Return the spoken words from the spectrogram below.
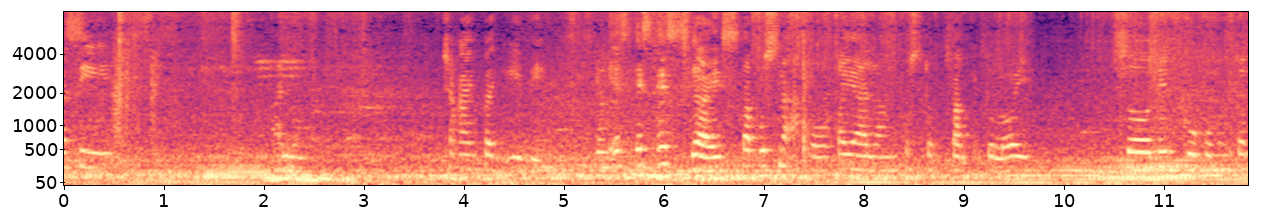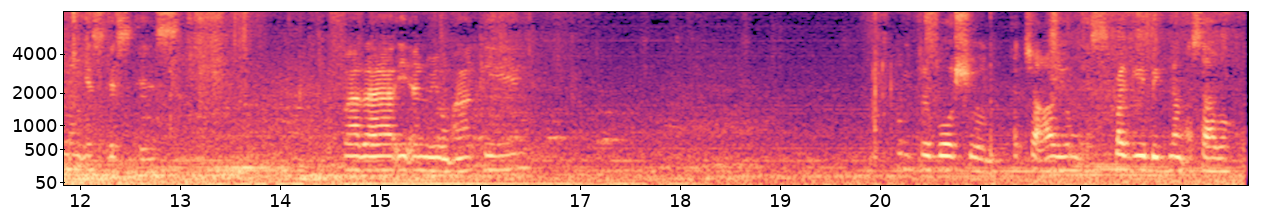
Kasi, ano, tsaka yung pag-ibig. Yung SSS guys, tapos na ako, kaya lang gusto pang ituloy. So, need ko pumunta ng SSS para i-ano yung aking contribution at saka yung pag-ibig ng asawa ko.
